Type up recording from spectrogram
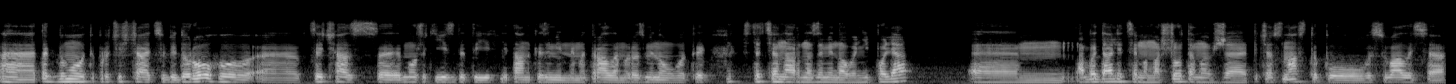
Е, Так би мовити, прочищають собі дорогу. В цей час можуть їздити їхні танки з мінними тралами, розміновувати стаціонарно заміновані поля. Аби далі цими маршрутами вже під час наступу висувалися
